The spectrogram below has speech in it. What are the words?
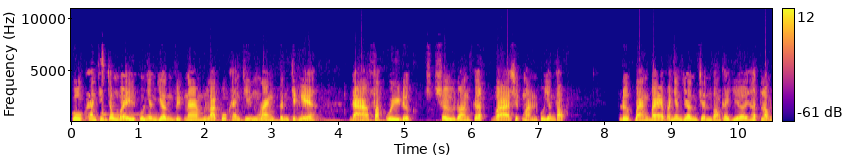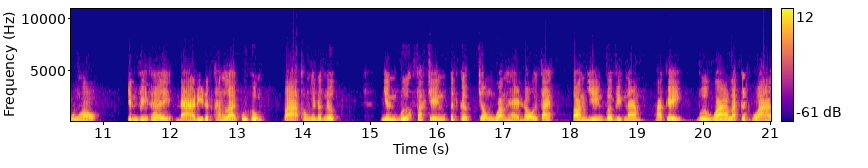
Cuộc kháng chiến chống Mỹ của nhân dân Việt Nam là cuộc kháng chiến mang tính chính nghĩa, đã phát huy được sự đoàn kết và sức mạnh của dân tộc, được bạn bè và nhân dân trên toàn thế giới hết lòng ủng hộ. Chính vì thế đã đi đến thắng lợi cuối cùng và thống nhất đất nước. Những bước phát triển tích cực trong quan hệ đối tác toàn diện với Việt Nam, Hoa Kỳ vừa qua là kết quả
